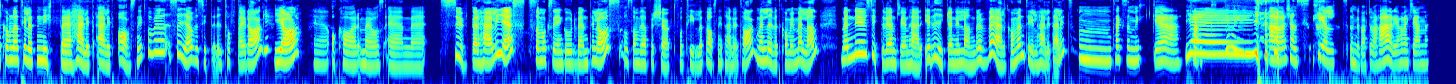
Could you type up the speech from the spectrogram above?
Välkomna till ett nytt eh, härligt ärligt avsnitt får vi säga. Vi sitter i Tofta idag Ja, eh, och har med oss en eh, superhärlig gäst som också är en god vän till oss och som vi har försökt få till ett avsnitt här nu ett tag men livet kom emellan. Men nu sitter vi äntligen här. Erika Nylander, välkommen till Härligt ärligt! Mm, tack så mycket! Yay! Tack! Ja, det känns helt underbart att vara här. Jag har verkligen,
